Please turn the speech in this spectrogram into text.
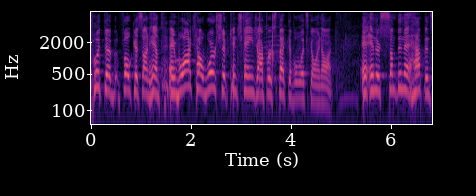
Put the focus on Him and watch how worship can change our perspective of what's going on. And, and there's something that happens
